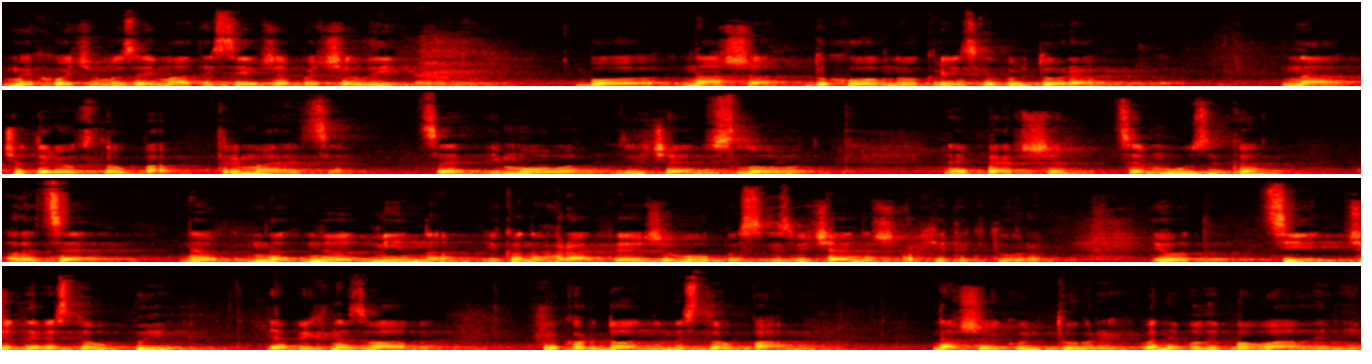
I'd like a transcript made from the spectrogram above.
ми хочемо займатися і вже почали. Бо наша духовна українська культура на чотирьох стовпах тримається. Це і мова, звичайно, слово. Найперше це музика, але це не- не- неодмінна іконографія, живопис і, звичайно ж, архітектура. І от ці чотири стовпи, я б їх назвав би прикордонними стовпами нашої культури. Вони були повалені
